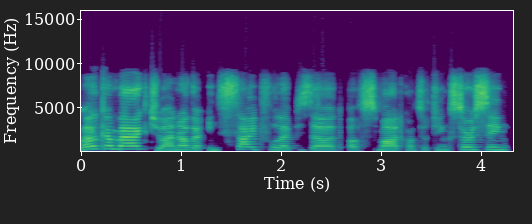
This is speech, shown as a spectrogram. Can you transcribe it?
Welcome back to another insightful episode of Smart Consulting Sourcing.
